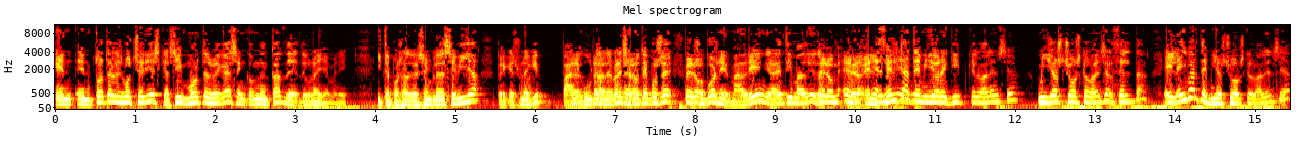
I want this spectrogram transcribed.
en, en totes les botxeries que així moltes vegades s'han condemnat d'una Emery i te poses l'exemple de Sevilla perquè és un equip paregut al València no te pose per però- supos ni el Madrid ni l'Eti Madrid Però el- però el, el- Celta el- té millor equip que el València millors jugadors que el València el Celta el Eibar té millors jugadors que el València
